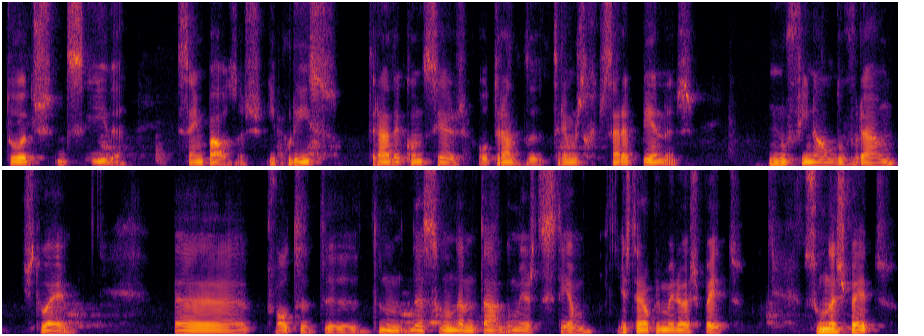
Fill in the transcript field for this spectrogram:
todos de seguida, sem pausas, e por isso terá de acontecer, ou terá de, teremos de regressar apenas no final do verão, isto é, uh, por volta de, de, da segunda metade do mês de setembro. Este era o primeiro aspecto. Segundo aspecto,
